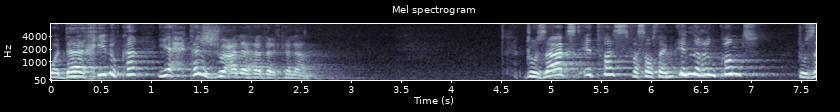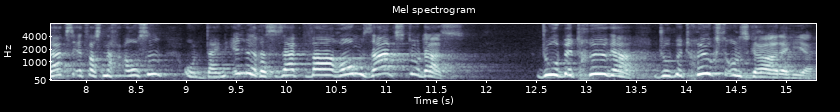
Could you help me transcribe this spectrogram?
وداخلك يحتج على هذا الكلام Du sagst etwas, was aus deinem Inneren kommt, du sagst etwas nach außen und dein Inneres sagt, warum sagst du das? Du Betrüger, du betrügst uns gerade hier.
